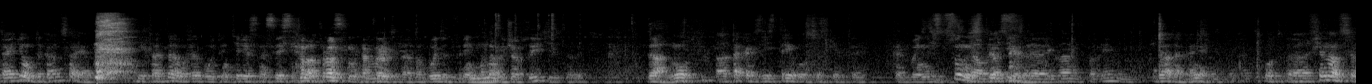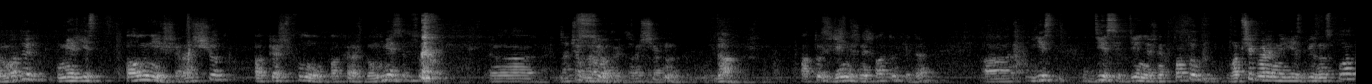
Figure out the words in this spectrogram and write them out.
дойдем до конца, и тогда уже будет интересная сессия вопросов, на которые будет время. Много чего обсудить. Да, ну, а так как здесь требовался все-таки как бы инвестиционная экспертиза. регламент по времени. Да, да, конечно. Вот э, финансовая модель, у меня есть полнейший расчет по cash flow по каждому месяцу. Э, На чем зарабатываете? рассчитано. Да, поток, денежные потоки, да. А, Есть 10 денежных потоков. Вообще говоря, у меня есть бизнес-план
